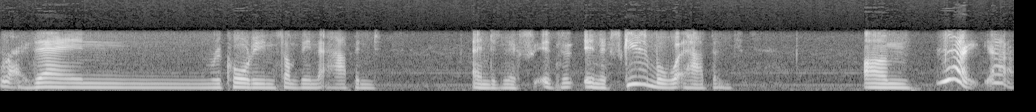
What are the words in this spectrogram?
right then recording something that happened and it's, it's inexcusable what happened. Um, right yeah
